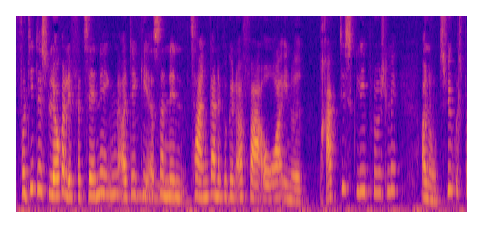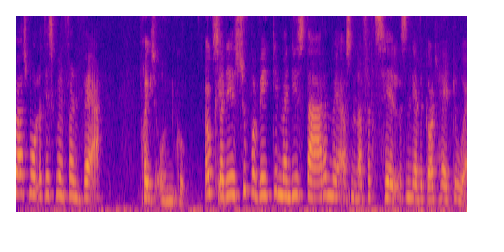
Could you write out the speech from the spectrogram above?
Fordi det slukker lidt for tændingen, og det giver sådan en, tankerne begynder at fare over i noget praktisk lige pludselig, og nogle tvivlsspørgsmål, og det skal man for enhver pris undgå. Okay. Så det er super vigtigt, at man lige starter med at, sådan at fortælle, sådan, jeg vil godt have, at du er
